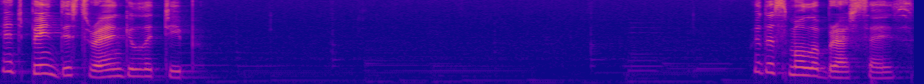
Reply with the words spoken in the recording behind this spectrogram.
and paint this triangular tip with a smaller brush size.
